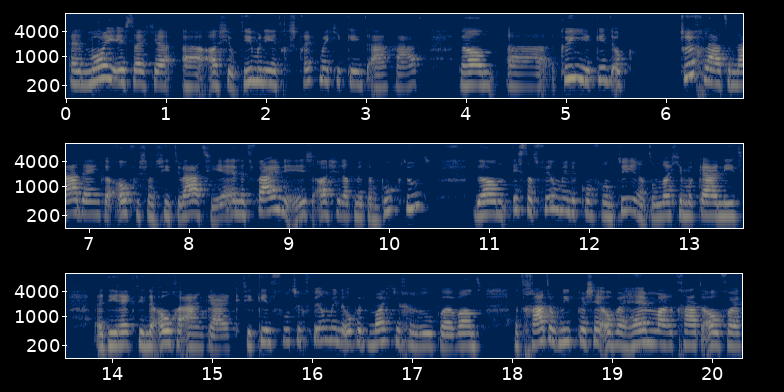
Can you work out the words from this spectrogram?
En het mooie is dat je, uh, als je op die manier het gesprek met je kind aangaat, dan uh, kun je je kind ook terug laten nadenken over zo'n situatie. En het fijne is, als je dat met een boek doet, dan is dat veel minder confronterend. Omdat je elkaar niet uh, direct in de ogen aankijkt. Je kind voelt zich veel minder op het matje geroepen. Want het gaat ook niet per se over hem, maar het gaat over,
